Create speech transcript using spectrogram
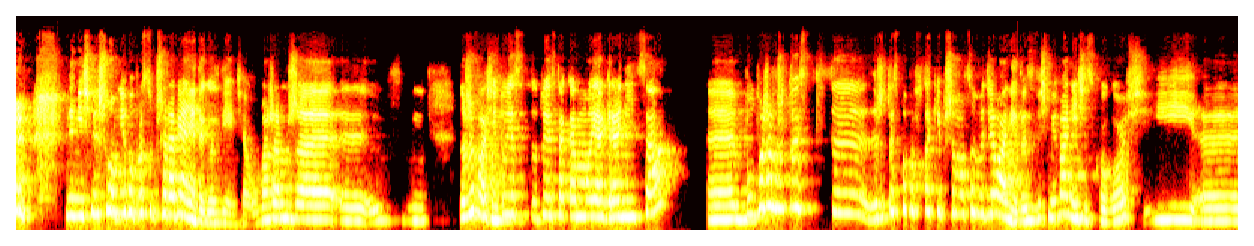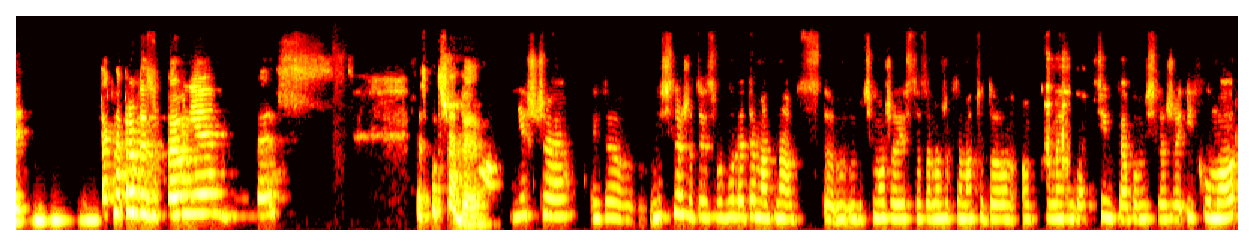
nie, nie śmieszyło mnie po prostu przerabianie tego zdjęcia. Uważam, że, no, że właśnie tu jest, tu jest taka moja granica, e, bo uważam, że to, jest, że to jest po prostu takie przemocowe działanie, to jest wyśmiewanie się z kogoś i tak naprawdę zupełnie bez bez potrzeby. Jeszcze myślę, że to jest w ogóle temat na, być może jest to zalążek tematu do kolejnego odcinka, bo myślę, że i humor,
